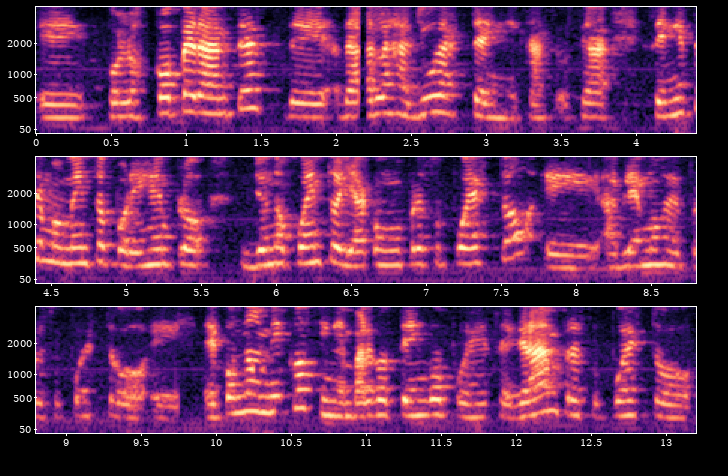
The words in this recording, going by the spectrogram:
eh, con los cooperantes de, dar las ayudas técnicas. O sea, si en este momento, por ejemplo, yo no cuento ya con un presupuesto, eh, hablemos del presupuesto económico, sin embargo, tengo pues ese gran presupuesto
